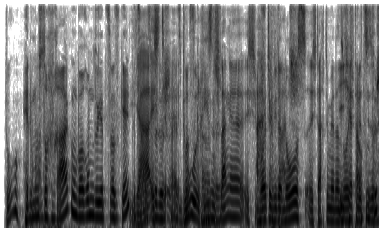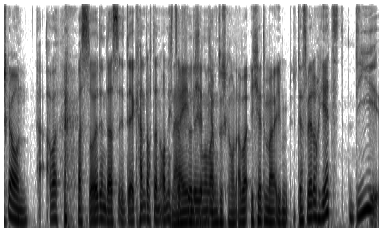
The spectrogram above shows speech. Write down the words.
du. Hey, du musst doch fragen, warum du jetzt was Geld ja, bezahlst ich, für eine scheiß du, Postkarte. Riesenschlange, ich Ach, wollte wieder Quatsch. los. Ich dachte mir dann Ich so, hätte auf den Tisch gehauen. Aber was soll denn das? Der kann doch dann auch nichts Nein, dafür, ich der hätte junge nicht auf Mann. den Tisch gehauen. Aber ich hätte mal eben, das wäre doch jetzt die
